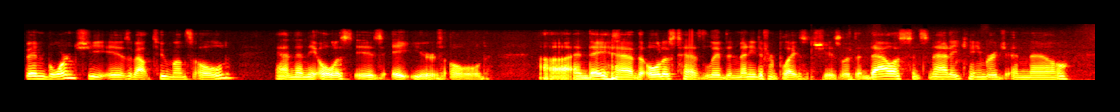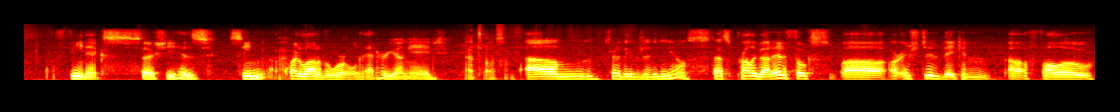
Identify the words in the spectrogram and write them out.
been born. She is about two months old. And then the oldest is eight years old. Uh, and they have, the oldest has lived in many different places. She has lived in Dallas, Cincinnati, Cambridge, and now Phoenix. So she has seen quite a lot of the world at her young age. That's awesome. Um, trying to think if there's anything else. That's probably about it. If folks uh, are interested, they can uh, follow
